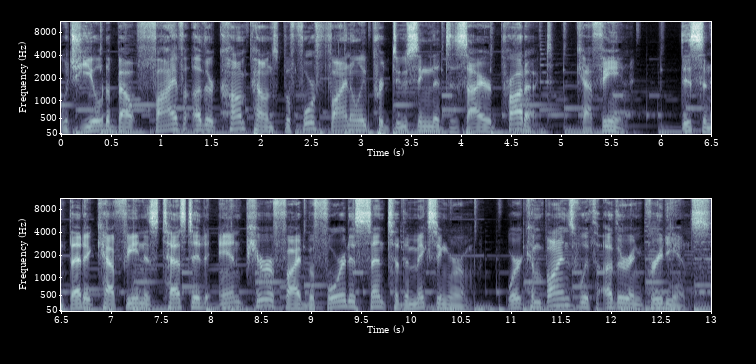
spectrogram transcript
which yield about five other compounds before finally producing the desired product, caffeine. This synthetic caffeine is tested and purified before it is sent to the mixing room, where it combines with other ingredients.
